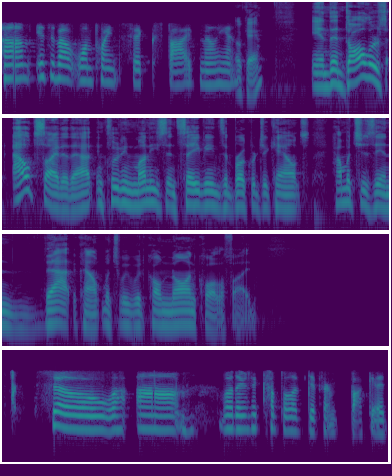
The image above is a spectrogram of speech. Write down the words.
Um, it's about 1.65 million. Okay. And then dollars outside of that, including monies and savings and brokerage accounts, how much is in that account, which we would call non qualified? So, um, well, there's a couple of different buckets.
